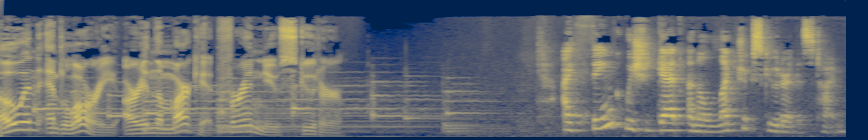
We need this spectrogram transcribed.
Owen and Lori are in the market for a new scooter. I think we should get an electric scooter this time.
